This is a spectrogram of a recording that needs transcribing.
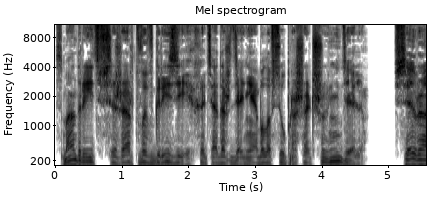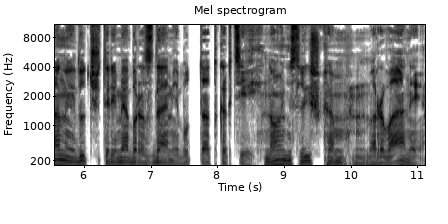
«Смотрите, все жертвы в грязи, хотя дождя не было всю прошедшую неделю. Все раны идут четырьмя бороздами, будто от когтей, но не слишком рваные.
